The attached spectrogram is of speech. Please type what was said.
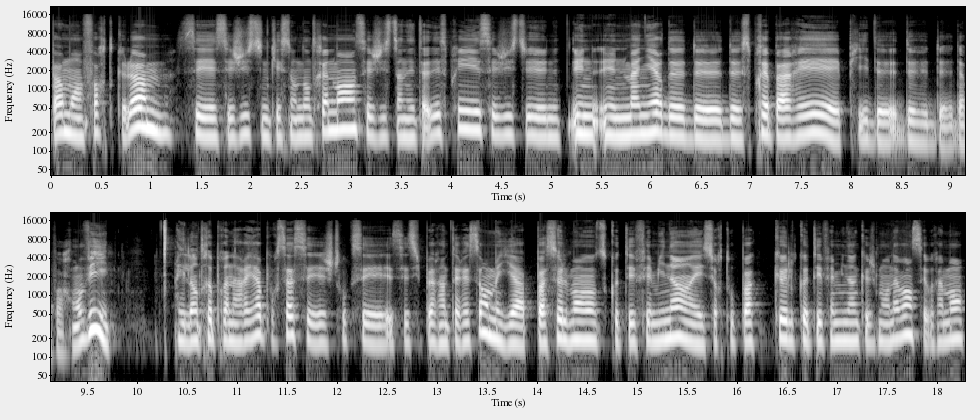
pas moins forte que l'homme. C'est juste une question d'entraînement, c'est juste un état d'esprit, c'est juste une, une, manière de, de, se préparer et puis d'avoir envie. Et l'entrepreneuriat, pour ça, je trouve que c'est super intéressant, mais il n'y a pas seulement ce côté féminin et surtout pas que le côté féminin que je mets en avant, c'est vraiment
